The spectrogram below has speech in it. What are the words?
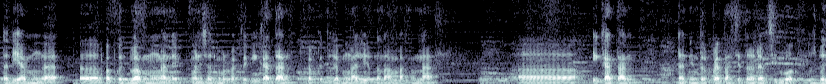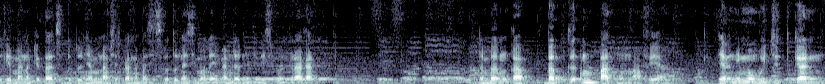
tadi ya menga, uh, bab kedua mengenai manusia dan perspektif ikatan, bab ketiga menggali tentang makna uh, ikatan dan interpretasi terhadap simbol. Terus bagaimana kita sebetulnya menafsirkan apa sih sebetulnya simbol MM dan menjadi sebuah gerakan dan bab bab keempat mohon maaf ya yakni mewujudkan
